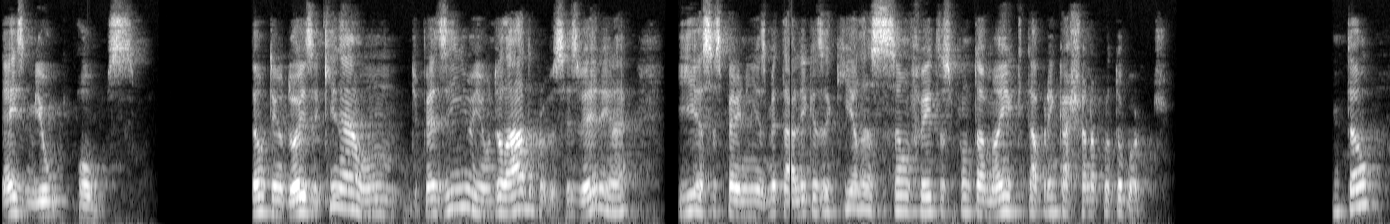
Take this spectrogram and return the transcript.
10 mil ohms. Então, tenho dois aqui, né, um de pezinho e um do lado, para vocês verem, né? E essas perninhas metálicas aqui, elas são feitas para um tamanho que dá para encaixar na protoboard. Então,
